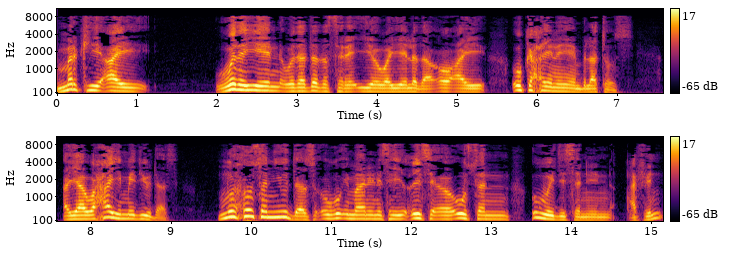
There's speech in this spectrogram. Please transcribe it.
markii ay wadayeen wadaadada sare iyo waayeellada oo ay u kaxaynayeen bilatos ayaa waxaa yimid yuudas muxuusan yuudas ugu imaanin sayid ciise oo uusan u weydiisanin cafin.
